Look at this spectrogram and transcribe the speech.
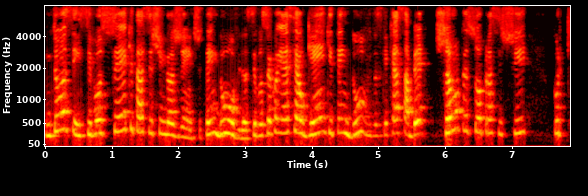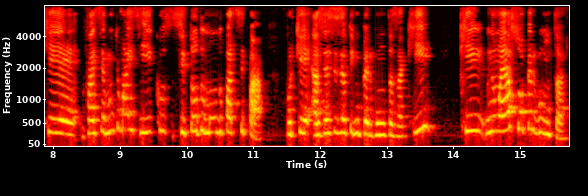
Então, assim, se você que está assistindo a gente tem dúvidas, se você conhece alguém que tem dúvidas, que quer saber, chama a pessoa para assistir, porque vai ser muito mais rico se todo mundo participar. Porque às vezes eu tenho perguntas aqui que não é a sua pergunta.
